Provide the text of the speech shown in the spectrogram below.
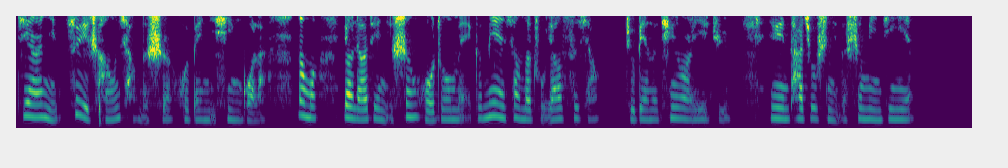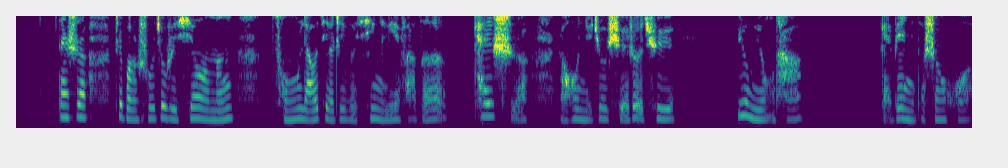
既然你最常想的事会被你吸引过来，那么要了解你生活中每个面向的主要思想就变得轻而易举，因为它就是你的生命经验。但是这本书就是希望能从了解这个吸引力法则开始，然后你就学着去运用它，改变你的生活，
